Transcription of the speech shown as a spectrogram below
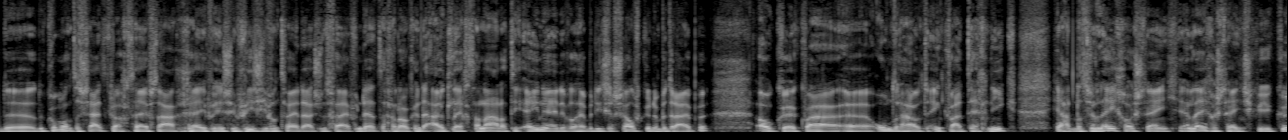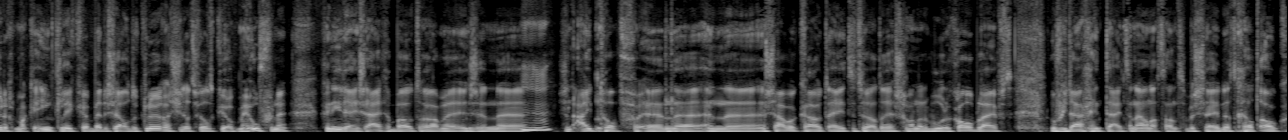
de, de commandant de strijdkracht heeft aangegeven in zijn visie van 2035... en ook in de uitleg daarna, dat die eenheden wil hebben die zichzelf kunnen bedruipen. Ook eh, qua eh, onderhoud en qua techniek. Ja, dat is een Lego-steentje. Een Lego-steentje kun je keurig maken inklikken. Bij dezelfde kleur als je dat wilt, kun je ook mee oefenen. Kan iedereen zijn eigen boterhammen in zijn, eh zijn eitop en, en een sauerkraut eten... terwijl de rest gewoon naar de boerenkool blijft. Dan hoef je daar geen tijd en aandacht aan te besteden. Dat geldt ook,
